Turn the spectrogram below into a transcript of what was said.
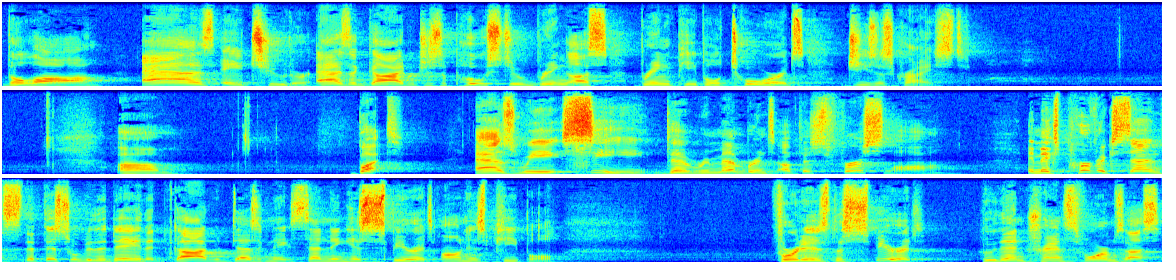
the law as a tutor, as a guide, which is supposed to bring us, bring people towards Jesus Christ. Um, but as we see the remembrance of this first law, it makes perfect sense that this would be the day that God would designate sending his Spirit on his people. For it is the Spirit who then transforms us,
